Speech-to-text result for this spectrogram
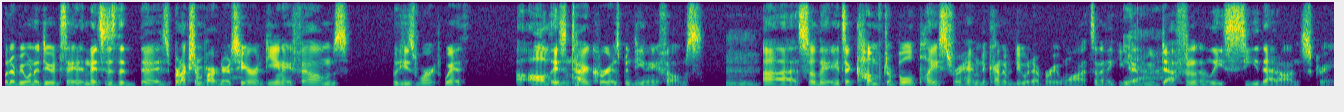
Whatever you want to do. It's and this is the, the his production partners here are DNA Films, who he's worked with. Uh, All his entire career has been DNA Films. Mhm. Uh, so they, it's a comfortable place for him to kind of do whatever he wants, and I think you, Yeah. you definitely see that on screen.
